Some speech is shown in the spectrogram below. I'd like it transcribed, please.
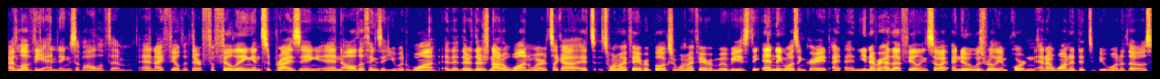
I love the endings of all of them, and I feel that they're fulfilling and surprising, and all the things that you would want. And there, there's not a one where it's like a, it's it's one of my favorite books or one of my favorite movies. The ending wasn't great, I, and you never have that feeling. So I, I knew it was really important, and I wanted it to be one of those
